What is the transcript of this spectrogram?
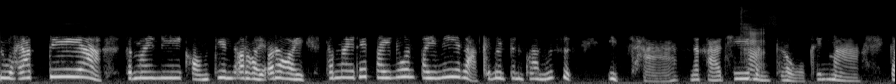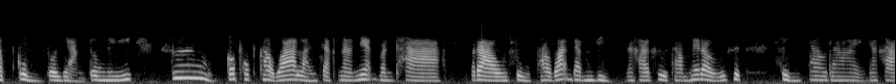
ดูแฮปปี้อะทำไมมีของกินอร่อยอร่อยทำไมได้ไปนู่นไปนี่ล่ะคือมันเป็นความรู้สึกอิจฉานะคะ ที่มันโผล่ขึ้นมากับกลุ่มตัวอย่างตรงนี้ ซึ่งก็พบค่ะว่าหลังจากนั้นเนี่ยมันพาเราสู่ภาวะดำดิ่งนะคะ คือทำให้เรารู้สึกซึมเศร้าได้นะคะ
